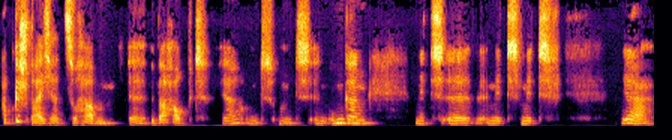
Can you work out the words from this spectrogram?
abgespeichert zu haben äh, überhaupt. Ja? Und, und im Umgang mit, äh, mit, mit, ja,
